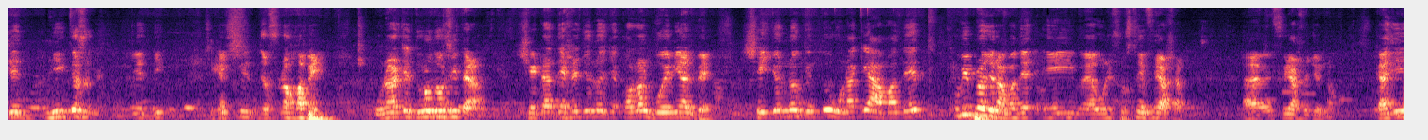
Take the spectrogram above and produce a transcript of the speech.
যে নির্দেশ যে দিক নির্দেশনা হবে, ওনার যে দূরদর্শিতা, সেটা দেশের জন্য যে কল্যাণ বয়ে নিয়ে আসবে, সেই জন্য কিন্তু ওনাকে আমাদের খুবই প্রয়োজন, আমাদের এই উনি সুস্থ হয়ে ফিরে আসার ফিরে আসার জন্য। কাজে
